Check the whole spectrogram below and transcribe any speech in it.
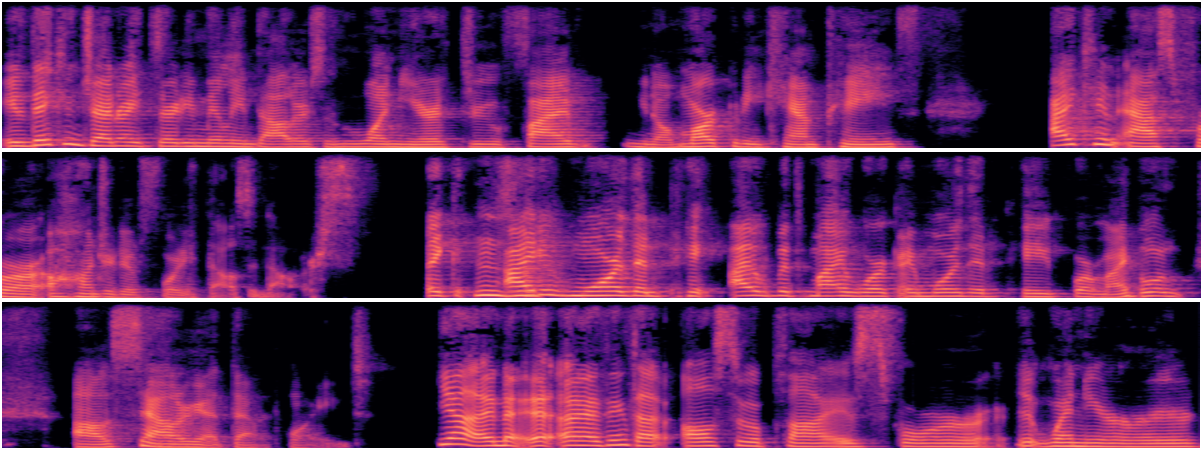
If they can generate $30 million in one year through five, you know, marketing campaigns, I can ask for $140,000. Like mm-hmm. I do more than pay. I with my work, I more than pay for my own uh, salary at that point. Yeah, and I, I think that also applies for when you're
